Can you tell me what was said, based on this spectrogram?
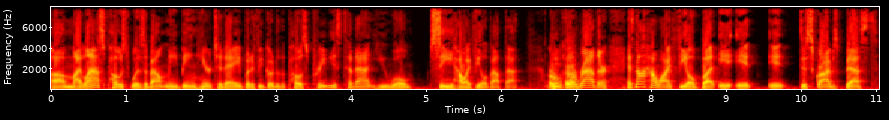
Um, my last post was about me being here today, but if you go to the post previous to that, you will see how I feel about that. Or, Okay. or rather, it's not how I feel, but it, it it describes best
